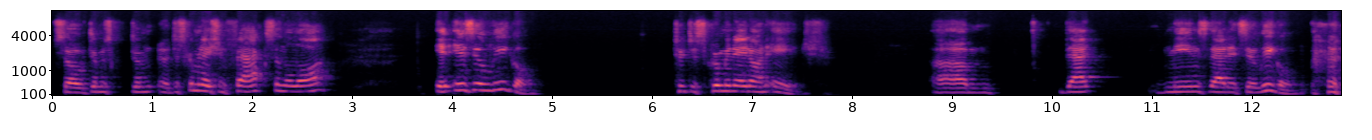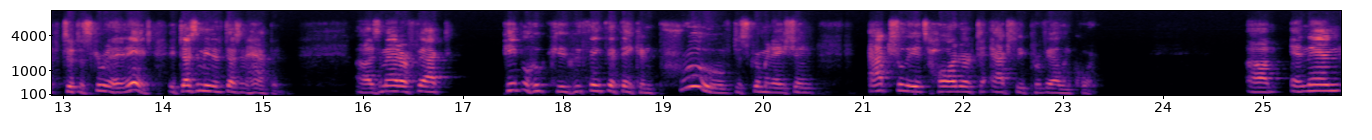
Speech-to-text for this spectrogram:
So uh, discrimination facts in the law, it is illegal to discriminate on age. Um, that means that it's illegal to discriminate on age. It doesn't mean it doesn't happen. Uh, as a matter of fact, people who, who think that they can prove discrimination, actually it's harder to actually prevail in court. Um, and then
